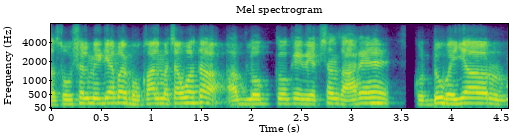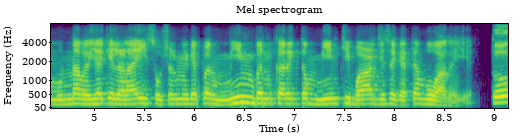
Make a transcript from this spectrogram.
सोशल मीडिया पर भोकाल मचा हुआ था। अब लोगों के रिएक्शंस आ रहे हैं। गुड्डू भैया और मुन्ना भैया की लड़ाई सोशल मीडिया पर मीम बनकर एकदम मीम की बाढ़ जिसे कहते हैं वो आ गई है। तो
